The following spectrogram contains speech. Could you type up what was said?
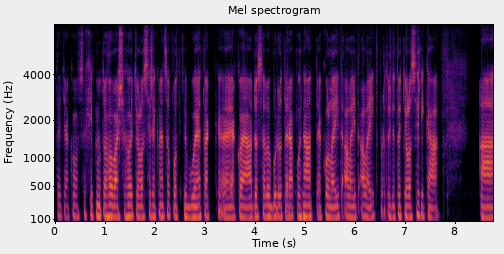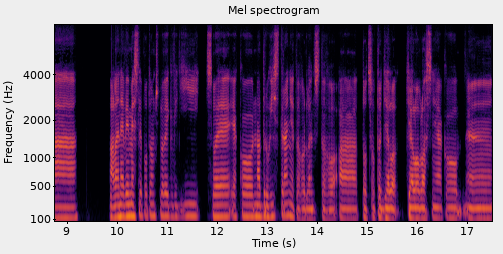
teď jako se chytnu toho vašeho tělo si řekne, co potřebuje, tak jako já do sebe budu teda pořád jako lejt a lejt a lejt, protože to tělo si říká. A ale nevím, jestli potom člověk vidí, co je jako na druhé straně tohohle z toho a to, co to dělo, tělo vlastně jako e,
